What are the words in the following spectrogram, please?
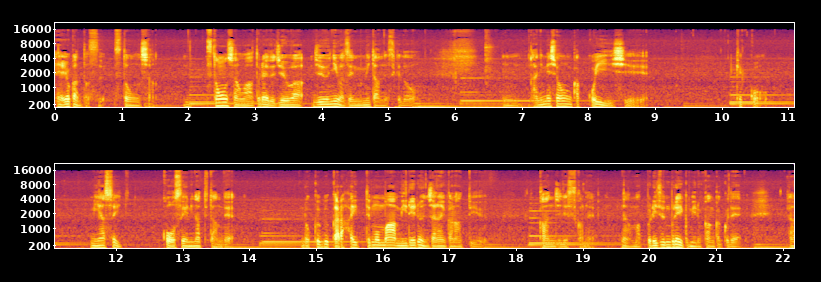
えよかったっす。ストーンシャンストーンオーシャンはとりあえず10話12話全部見たんですけどうんアニメーションかっこいいし結構見やすい構成になってたんで6部から入ってもまあ見れるんじゃないかなっていう感じですかね。なんかまあプリズンブレイク見る感覚で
